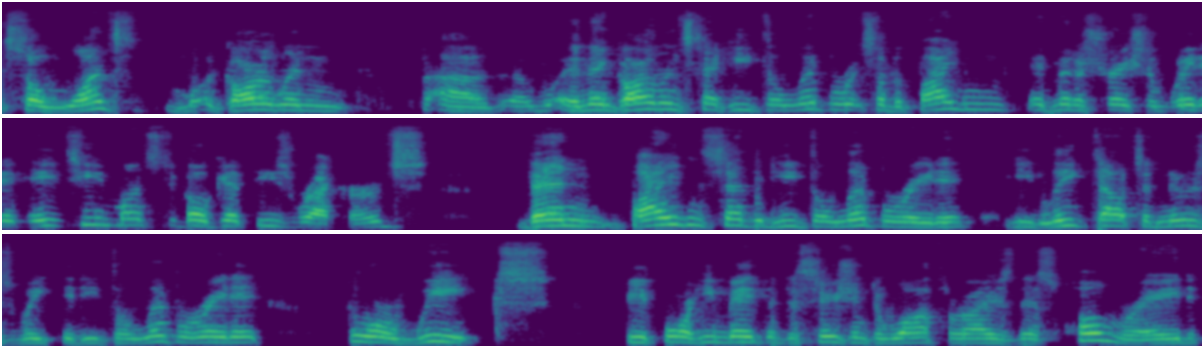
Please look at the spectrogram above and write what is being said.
so once Garland uh, and then Garland said he deliberate. So the Biden administration waited 18 months to go get these records. Then Biden said that he deliberated. He leaked out to Newsweek that he deliberated for weeks before he made the decision to authorize this home raid.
